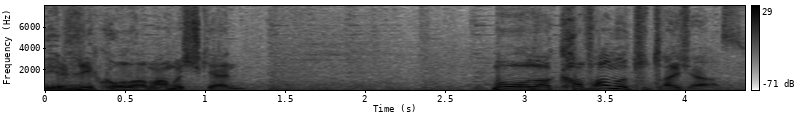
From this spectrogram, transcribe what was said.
birlik olamamışken Moğol'a kafa mı tutacağız?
